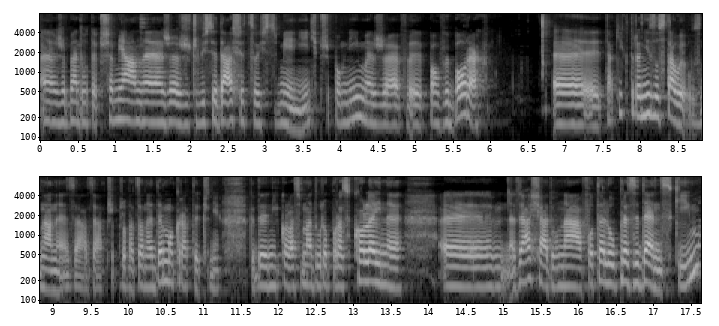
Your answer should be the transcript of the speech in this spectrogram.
e, że będą te przemiany, że rzeczywiście da się coś zmienić. Przypomnijmy, że w, po wyborach takich, które nie zostały uznane za, za przeprowadzone demokratycznie, gdy Nicolas Maduro po raz kolejny zasiadł na fotelu prezydenckim,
